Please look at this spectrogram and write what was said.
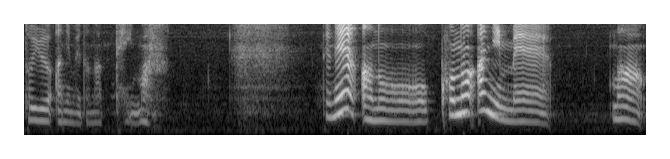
というアニメとなっています。でねあのこのアニメま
